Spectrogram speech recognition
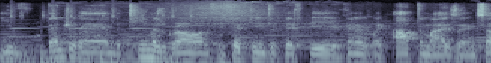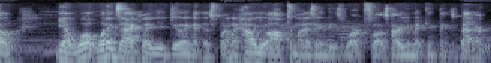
you've ventured in, the team has grown from 15 to 50, you're kind of like optimizing. So yeah, what what exactly are you doing at this point? Like how are you optimizing these workflows? How are you making things better?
